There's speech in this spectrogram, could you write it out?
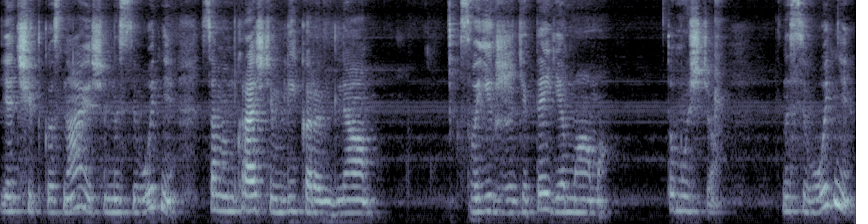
Я чітко знаю, що на сьогодні самим кращим лікарем для своїх же дітей є мама. Тому що на сьогодні,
